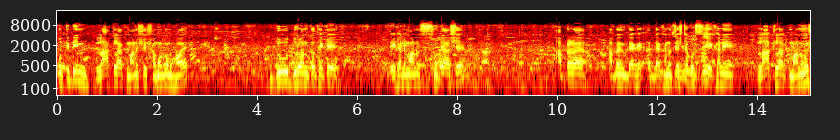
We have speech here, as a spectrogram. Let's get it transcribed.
প্রতিদিন লাখ লাখ মানুষের সমাগম হয়। দূর দূরান্ত থেকে এখানে মানুষ ছুটে আসে। আপনারা, আপনাদের দেখা, দেখানোর চেষ্টা করছি, এখানে লাখ লাখ মানুষ,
